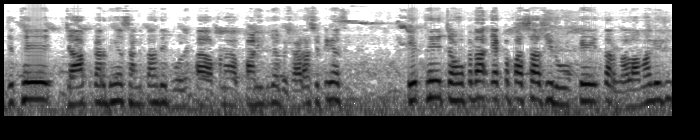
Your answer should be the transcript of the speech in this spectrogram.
ਜਿੱਥੇ ਜਾਪ ਕਰਦੀਆਂ ਸੰਗਤਾਂ ਦੇ ਗੋਲੇ ਆਪਣਾ ਪਾਣੀ ਦੀਆਂ ਵਿਛਾੜਾਂ ਸਿੱਟੀਆਂ ਸੀ ਇੱਥੇ ਚੌਂਕ ਦਾ ਇੱਕ ਪਾਸਾ ਅਸੀਂ ਰੋਕ ਕੇ ਧਰਨਾ ਲਾਵਾਂਗੇ ਜੀ।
